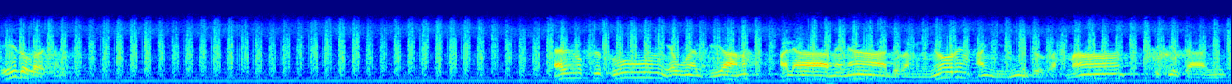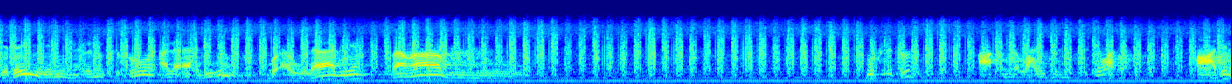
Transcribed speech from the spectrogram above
Kalır. المقسطون يوم القيامة على منابر من نور عن يمين الرحمن بتلك يديه يمين المقسطون على أهلهم وأولادهم فما ظلموا مقسطون إن الله يجزي المقسطين عادل.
